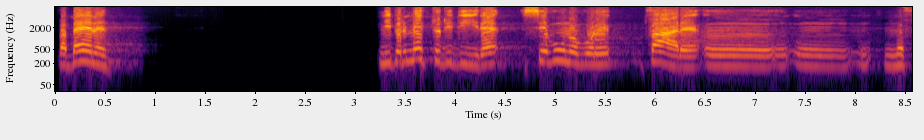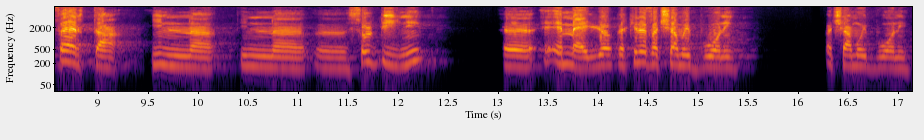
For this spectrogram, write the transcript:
Va bene? Mi permetto di dire, se uno vuole fare un'offerta in, in uh, soldini uh, è meglio perché noi facciamo i buoni, facciamo i buoni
